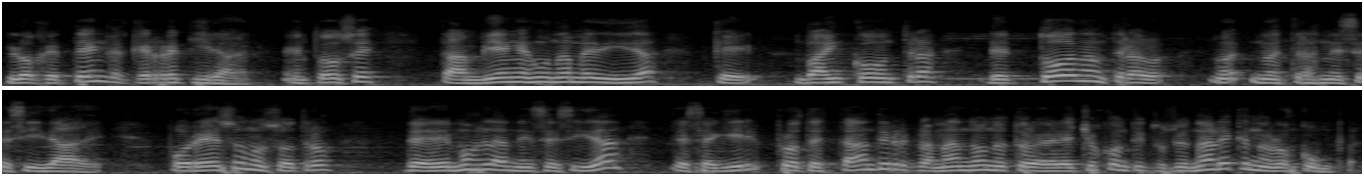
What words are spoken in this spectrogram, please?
lo que tenga que retirar. Entonces, también es una medida que va en contra de todas nuestras necesidades. Por eso nosotros tenemos la necesidad de seguir protestando y reclamando nuestros derechos constitucionales que nos los cumplan.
